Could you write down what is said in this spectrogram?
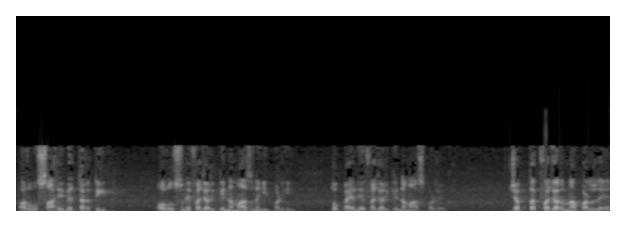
اور وہ صاحب ترتیب اور اس نے فجر کی نماز نہیں پڑھی، تو پہلے فجر کی نماز پڑھے گا۔ جب تک فجر نہ پڑھ لے،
